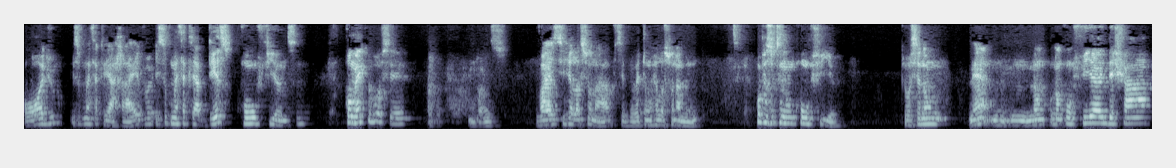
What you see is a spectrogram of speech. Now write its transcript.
ódio, isso começa a criar raiva, isso começa a criar desconfiança. Como é que você vai, se relacionar, você vai ter um relacionamento com uma pessoa que você não confia, que você não, né, não, não confia em deixar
